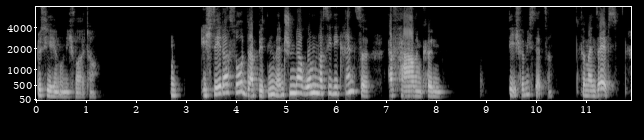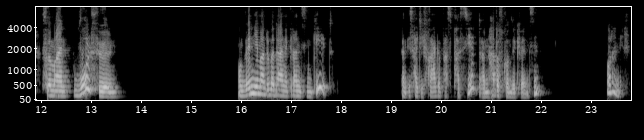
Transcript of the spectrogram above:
Bis hierhin und nicht weiter. Und ich sehe das so, da bitten Menschen darum, dass sie die Grenze erfahren können, die ich für mich setze. Für mein Selbst, für mein Wohlfühlen. Und wenn jemand über deine Grenzen geht, dann ist halt die Frage, was passiert dann? Hat das Konsequenzen oder nicht?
